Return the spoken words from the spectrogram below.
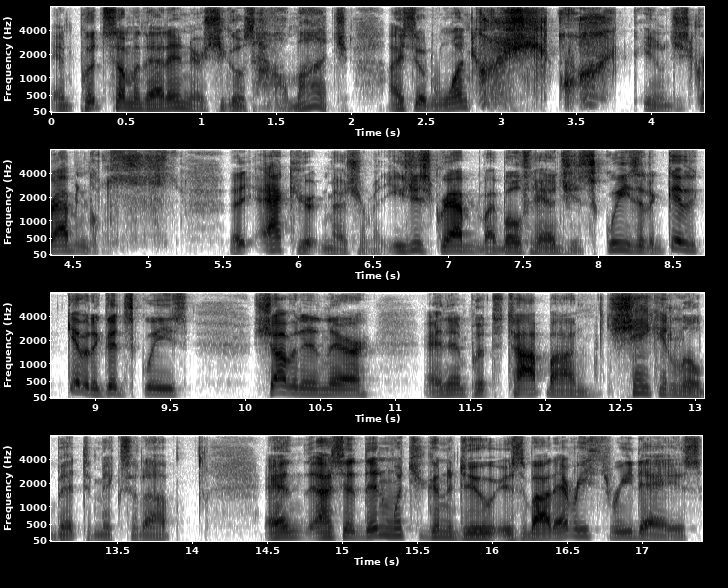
and put some of that in there. She goes, How much? I said, One, you know, just grab it. Accurate measurement. You just grab it by both hands, you squeeze it, give, give it a good squeeze, shove it in there, and then put the top on, shake it a little bit to mix it up. And I said, then what you're going to do is about every three days,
